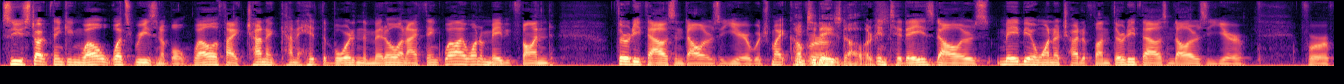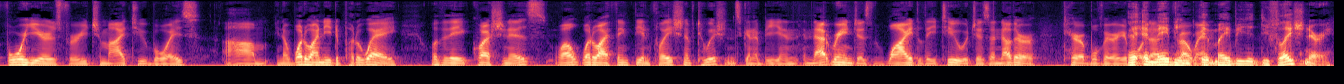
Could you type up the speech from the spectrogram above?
So you start thinking, well, what's reasonable? Well, if I try to kind of hit the board in the middle, and I think, well, I want to maybe fund thirty thousand dollars a year, which might cover in today's dollars. In today's dollars, maybe I want to try to fund thirty thousand dollars a year for four years for each of my two boys. Um, you know, what do I need to put away? Well, the question is, well, what do I think the inflation of tuition is going to be? And, and that ranges widely too, which is another terrible variable. It, it may be it may be a deflationary.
